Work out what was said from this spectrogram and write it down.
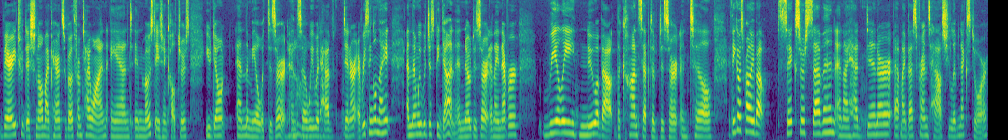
very traditional. My parents are both from Taiwan, and in most Asian cultures, you don't end the meal with dessert. No. And so we would have dinner every single night, and then we would just be done and no dessert. And I never really knew about the concept of dessert until I think I was probably about six or seven, and I had dinner at my best friend's house. She lived next door,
